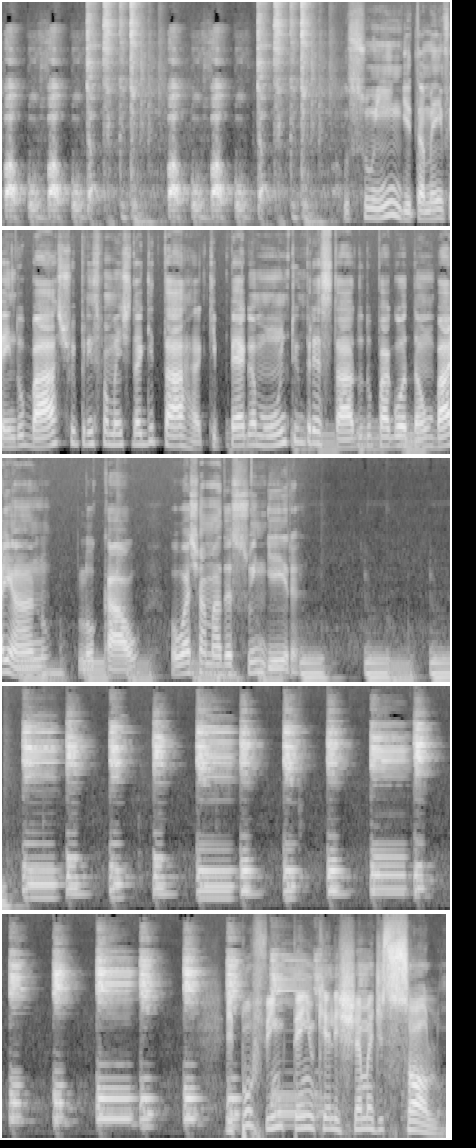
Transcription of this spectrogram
vapo, vapo, vapo, vapo. O swing também vem do baixo e principalmente da guitarra, que pega muito emprestado do pagodão baiano, local, ou a chamada swingueira. E por fim tem o que ele chama de solo.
